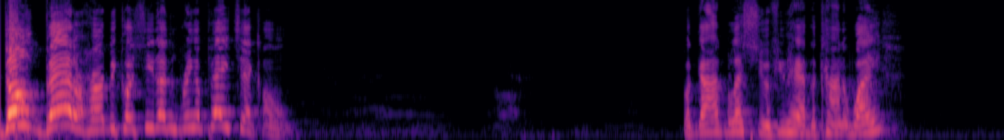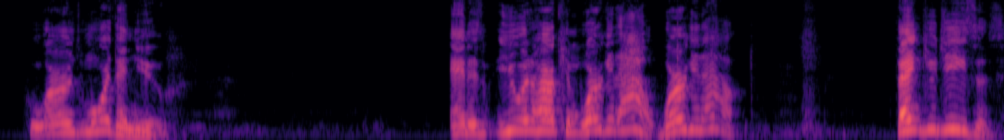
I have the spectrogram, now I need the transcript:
don't batter her because she doesn't bring a paycheck home. But God bless you if you have the kind of wife who earns more than you. And you and her can work it out, work it out. Thank you, Jesus.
